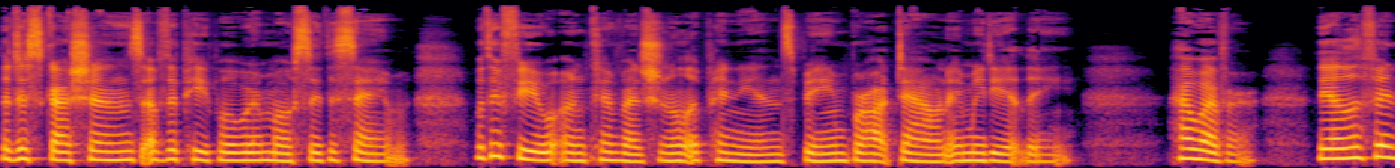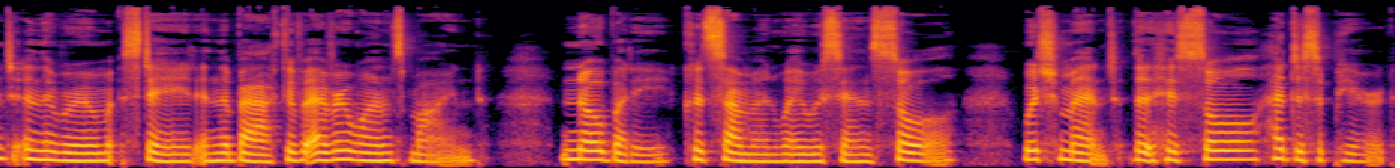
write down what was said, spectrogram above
The discussions of the people were mostly the same, with a few unconventional opinions being brought down immediately. However, the elephant in the room stayed in the back of everyone's mind. Nobody could summon Wei Wuxian's soul, which meant that his soul had disappeared.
